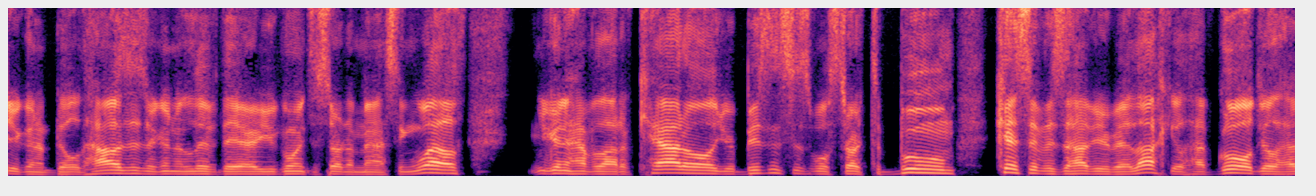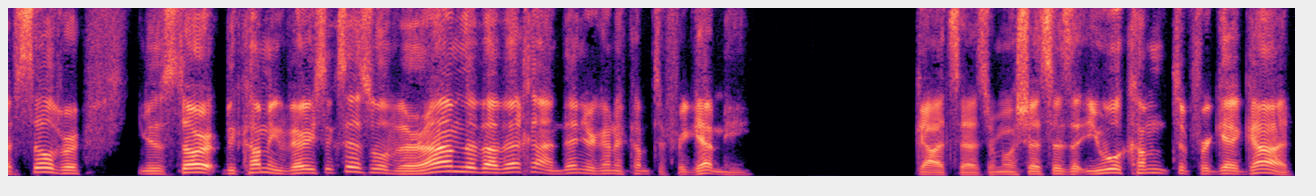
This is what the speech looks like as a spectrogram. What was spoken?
you're going to build houses, you're going to live there, you're going to start amassing wealth, you're going to have a lot of cattle. Your businesses will start to boom. Kesef is belach. You'll have gold. You'll have silver. You'll start becoming very successful. And then you're going to come to forget me. God says, or Moshe says that you will come to forget God.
